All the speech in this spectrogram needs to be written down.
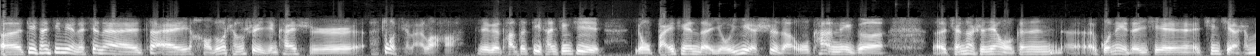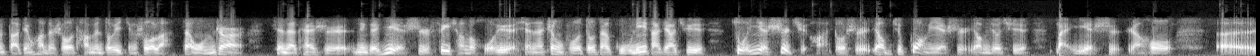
呃，地摊经济呢，现在在好多城市已经开始做起来了哈。这个它的地摊经济有白天的，有夜市的。我看那个，呃，前段时间我跟呃国内的一些亲戚啊什么打电话的时候，他们都已经说了，在我们这儿现在开始那个夜市非常的活跃。现在政府都在鼓励大家去做夜市去哈，都是要么去逛夜市，要么就去摆夜市，然后呃，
